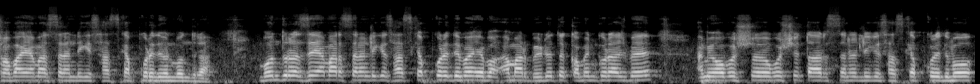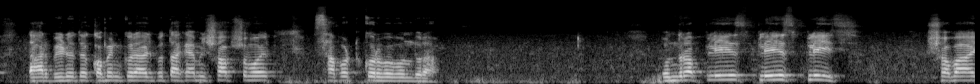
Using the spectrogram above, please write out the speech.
সবাই আমার চ্যানেলটিকে সাবস্ক্রাইব করে দেবেন বন্ধুরা। বন্ধুরা, যে আমার চ্যানেলটিকে সাবস্ক্রাইব করে দেবে এবং আমার ভিডিওতে কমেন্ট করে আসবে, আমি অবশ্যই অবশ্যই তার চ্যানেলটিকে সাবস্ক্রাইব করে দেব, তার ভিডিওতে কমেন্ট করে আসব, তাকে আমি সব সময় সাপোর্ট করব বন্ধুরা। বন্ধুরা প্লিজ প্লিজ প্লিজ সবাই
